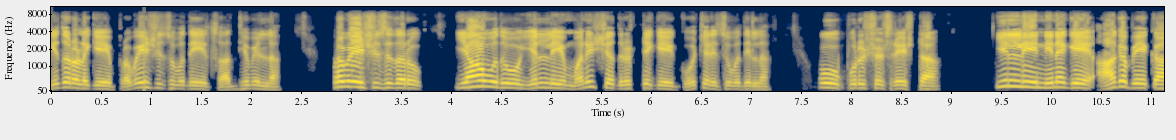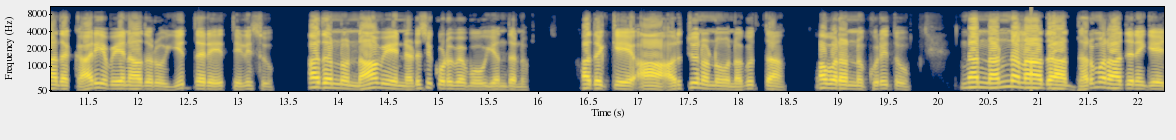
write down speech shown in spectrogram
ಇದರೊಳಗೆ ಪ್ರವೇಶಿಸುವುದೇ ಸಾಧ್ಯವಿಲ್ಲ. ಪ್ರವೇಶಿಸಿದರೂ ಯಾವುದು ಎಲ್ಲಿ ಮನುಷ್ಯ ದೃಷ್ಟಿಗೆ ಗೋಚರಿಸುವುದಿಲ್ಲ. ಓ ಪುರುಷ ಶ್ರೇಷ್ಠ, ಇಲ್ಲಿ ನಿನಗೆ ಆಗಬೇಕಾದ ಕಾರ್ಯವೇನಾದರೂ ಇದ್ದರೆ ತಿಳಿಸು. ಅದನ್ನು ನಾವೇ ನಡೆಸಿಕೊಡುವೆವು ಎಂದನು. ಅದಕ್ಕೆ ಆ ಅರ್ಜುನನು ನಗುತ್ತಾ, ಅವರನ್ನು ಕುರಿತು, ನನ್ನಣ್ಣನಾದ ಧರ್ಮರಾಜನಿಗೆ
